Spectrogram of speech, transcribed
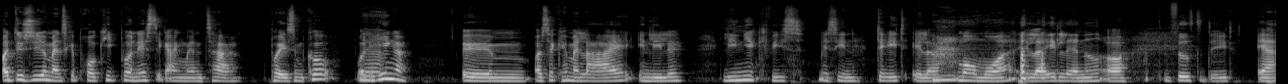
og det synes jeg, man skal prøve at kigge på næste gang, man tager på SMK, hvor ja. det hænger. Øhm, og så kan man lege en lille linjequiz med sin date, eller mormor, eller et eller andet. Og Den fedeste date. ja.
